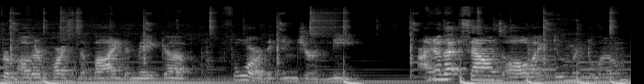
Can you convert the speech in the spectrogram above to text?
from other parts of the body to make up for the injured knee. I know that sounds all like doom and gloom,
